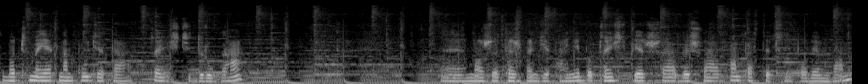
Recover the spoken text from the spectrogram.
Zobaczymy, jak nam pójdzie ta część druga. Y, Może też będzie fajnie, bo część pierwsza wyszła fantastycznie, powiem Wam.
